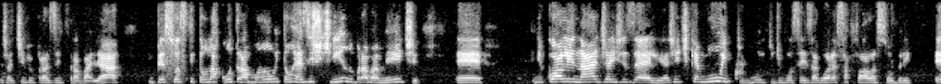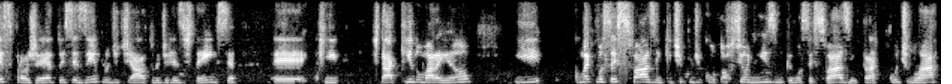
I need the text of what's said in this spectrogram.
eu já tive o prazer de trabalhar, e pessoas que estão na contramão e estão resistindo bravamente. É, Nicole, Nádia e Gisele, a gente quer muito, muito de vocês agora essa fala sobre esse projeto, esse exemplo de teatro de resistência é, que está aqui no Maranhão e como é que vocês fazem? Que tipo de contorcionismo que vocês fazem para continuar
